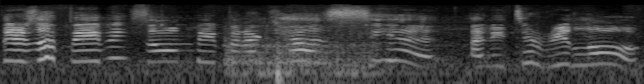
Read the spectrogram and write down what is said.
There's a baby zombie, but I can't see it. I need to reload.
